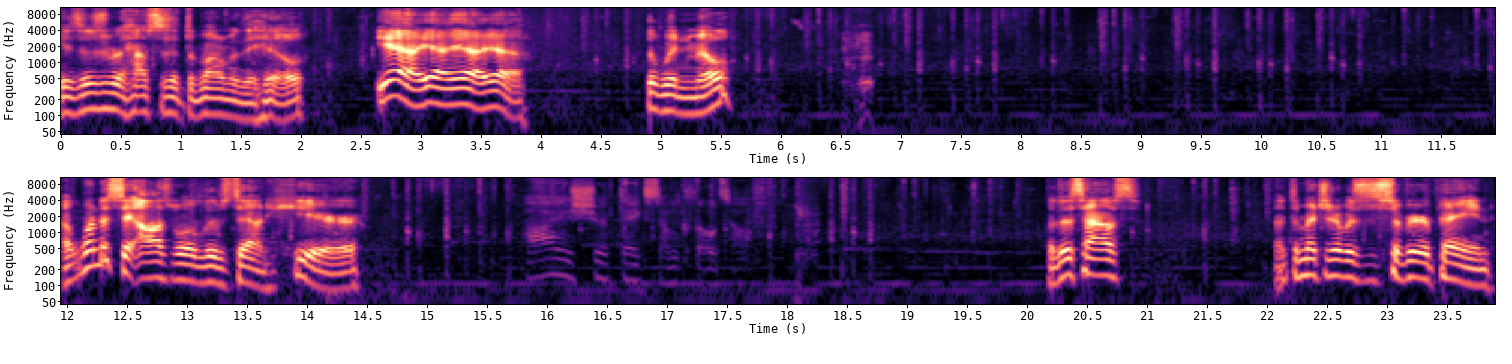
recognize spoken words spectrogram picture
Is those are the houses at the bottom of the hill? Yeah, yeah, yeah, yeah. The windmill. I want to say Oswald lives down here. I should take some clothes off. But this house, not to mention it was a severe pain.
